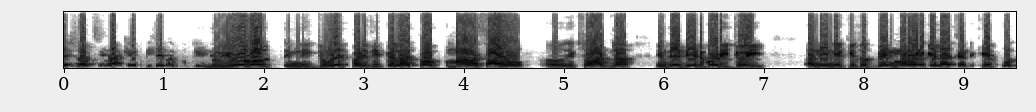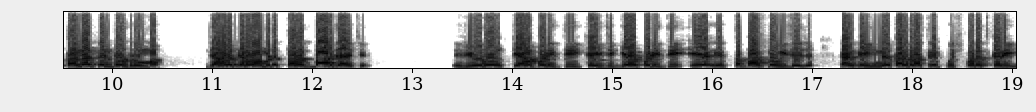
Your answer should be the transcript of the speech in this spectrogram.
યશરાજસિંહના કે બીજે કોઈ મૂકી એમની જોડે જ પડી હતી. પેલા તો માણસ આવ્યો એકસો આઠ ના. એમને ડેડ બોડી જોઈ અને એને કીધું બેન મરણ ગયેલા છે. અને એ પોતાના કંટ્રોલ રૂમમાં જાણ કરવા માટે તરત બહાર જાય છે. રિયોલોલ ક્યાં પડી હતી કઈ જગ્યાએ પડી હતી એ એક તપાસનો વિષય છે. કારણ કે એને કાલ રાત્રે પૂછપરછ કરી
